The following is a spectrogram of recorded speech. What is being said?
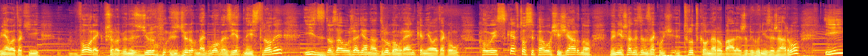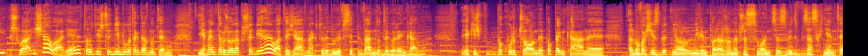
miała taki worek przerobiony z dziurą, z dziurą na głowę z jednej strony i do założenia na drugą rękę miała taką kołyskę, w to sypało się ziarno, wymieszane ten z jakąś trutką na robale, żeby go nie zeżarło i szła i siała, nie? To jeszcze nie było tak dawno temu. Ja pamiętam, że ona przebierała te ziarna, które były wsypywane do tego rękawa. Jakieś pokurczone, popękane, albo właśnie zbytnio, nie wiem, porażone przez słońce, zbyt zaschnięte.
